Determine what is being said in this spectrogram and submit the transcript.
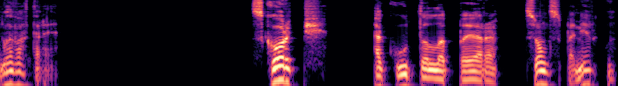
Глава вторая. Скорбь окутала Пера, солнце померкло,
